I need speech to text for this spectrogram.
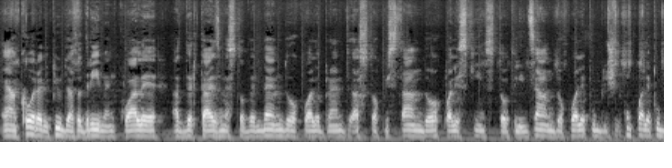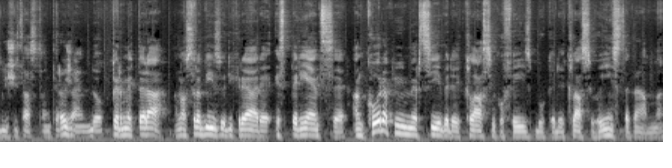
è ancora di più data driven, quale advertisement sto vendendo, quale brand sto acquistando, quale skin sto utilizzando, quale pubblici- con quale pubblicità sto interagendo, permetterà a nostro avviso di creare esperienze ancora più immersive del classico Facebook e del classico Instagram,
